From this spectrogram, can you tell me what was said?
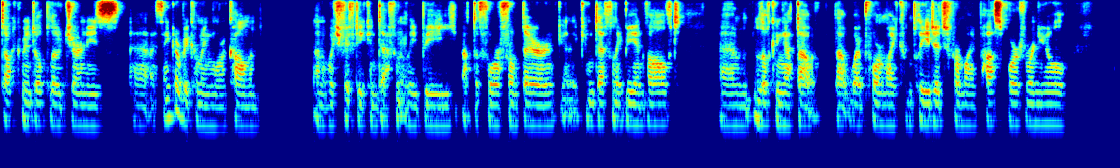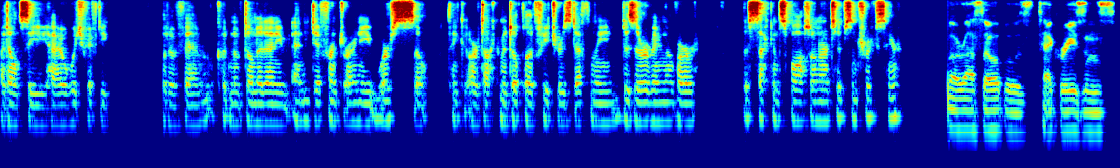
document upload journeys, uh, I think, are becoming more common, and which 50 can definitely be at the forefront there. It can definitely be involved um, looking at that that web form I completed for my passport renewal, I don't see how Which 50 could have um, couldn't have done it any any different or any worse. So I think our document upload feature is definitely deserving of our the second spot on our tips and tricks here. Well, Ross, I hope it was tech reasons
